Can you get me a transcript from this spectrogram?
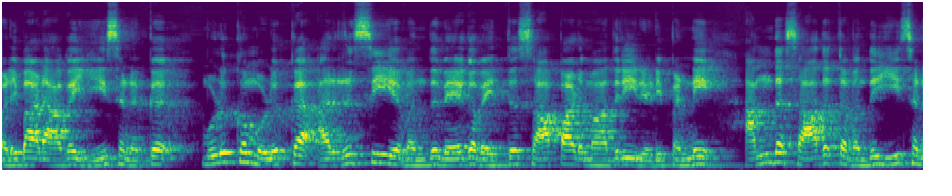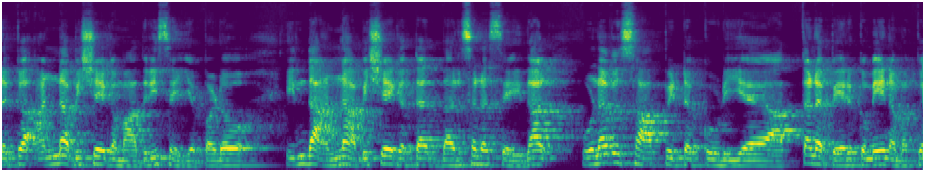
வழிபாடாக ஈசனுக்கு முழுக்க முழுக்க அரிசியை வந்து வேக வைத்து சாப்பாடு மாதிரி ரெடி பண்ணி அந்த சாதத்தை வந்து ஈசனுக்கு அன்ன அபிஷேகம் மாதிரி செய்யப்படும். இந்த அன்ன அபிஷேகத்தை தரிசனம் செய்தால் உணவு சாப்பிட்டக்கூடிய அத்தனை பேருக்குமே நமக்கு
